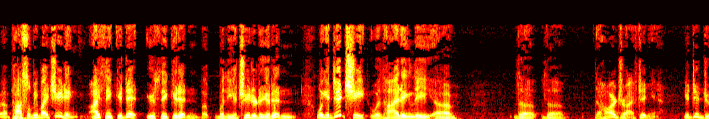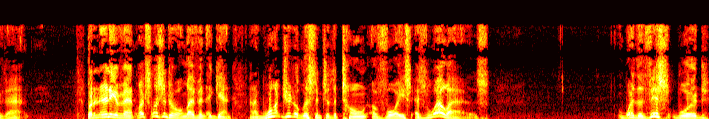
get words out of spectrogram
Uh, possibly by cheating. I think you did. You think you didn't. But whether you cheated or you didn't, well, you did cheat with hiding the, uh, the, the, the hard drive, didn't you? You did do that. But in any event, let's listen to 11 again. And I want you to listen to the tone of voice as well as whether this would,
